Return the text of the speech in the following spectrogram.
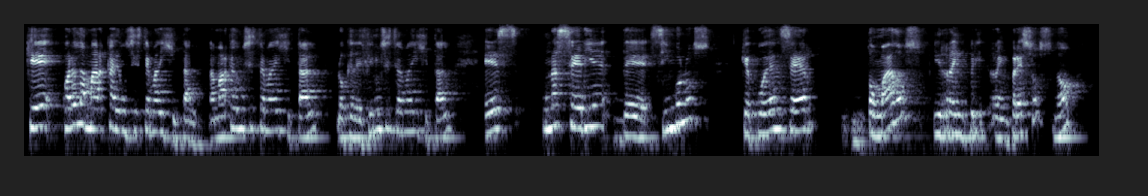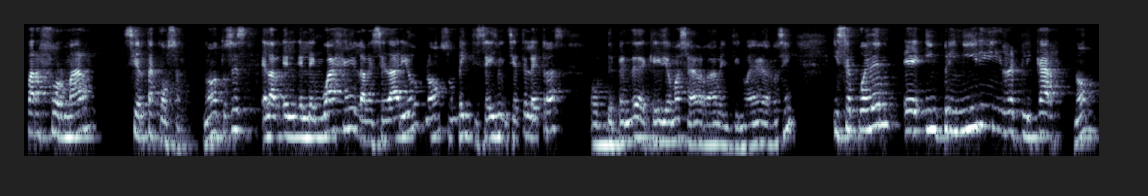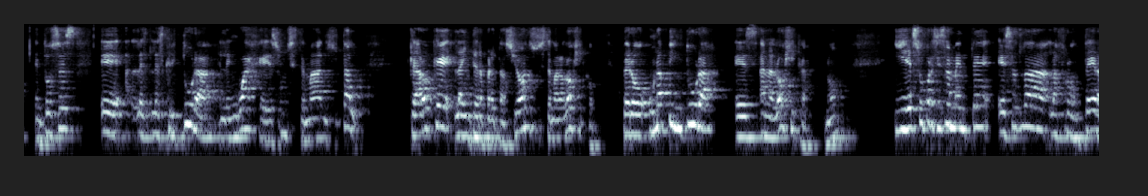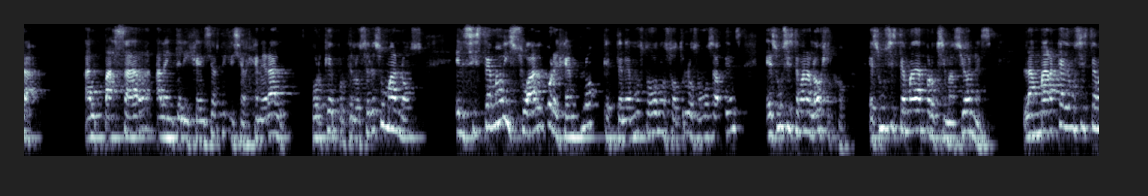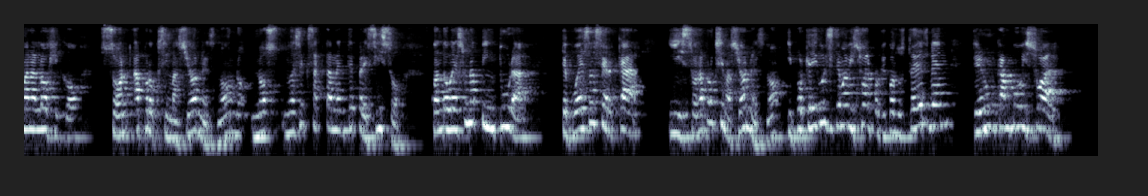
¿Qué, ¿Cuál es la marca de un sistema digital? La marca de un sistema digital, lo que define un sistema digital, es una serie de símbolos que pueden ser tomados y reimpresos, ¿no? Para formar cierta cosa, ¿no? Entonces, el, lenguaje, el abecedario, ¿no? Son 26, 27 letras, o depende de qué idioma sea, ¿verdad? 29, algo así. Y se pueden eh, imprimir y replicar, ¿no? Entonces, eh, la, escritura, el lenguaje es un sistema digital. Claro que la interpretación es un sistema analógico, pero una pintura es analógica, ¿no? Y eso precisamente, esa es la, la frontera al pasar a la inteligencia artificial general. ¿Por qué? Porque los seres humanos, el sistema visual, por ejemplo, que tenemos todos nosotros los Homo sapiens, es un sistema analógico, es un sistema de aproximaciones. La marca de un sistema analógico son aproximaciones, ¿no? No, no, no es exactamente preciso. Cuando ves una pintura, te puedes acercar y son aproximaciones, ¿no? ¿Y por qué digo el sistema visual? Porque cuando ustedes ven, tienen un campo visual,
